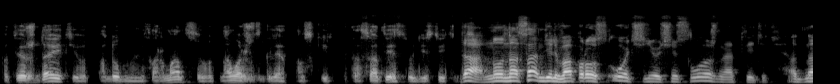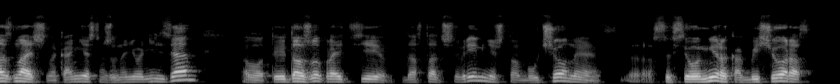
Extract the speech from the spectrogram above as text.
подтверждаете вот подобную информацию, вот на ваш взгляд, на вскидку, это соответствует действительно? Да, но на самом деле вопрос очень-очень сложный ответить. Однозначно, конечно же, на него нельзя. Вот, и должно пройти достаточно времени, чтобы ученые э, со всего мира как бы еще раз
